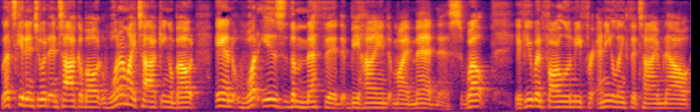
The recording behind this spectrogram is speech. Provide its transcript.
Let's get into it and talk about what am I talking about and what is the method behind my madness. Well, if you've been following me for any length of time now,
